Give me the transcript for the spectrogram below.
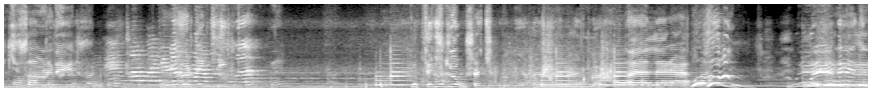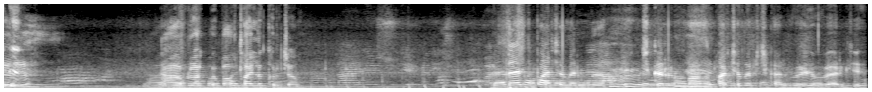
2 saatte büyüdüm. Ördek değil. Ne çıkıyormuş ne çıkmadı ya hayallere. Hayallere. ya bırak be baltayla kıracağım. Belki parçalarını çıkarırım. Bazı parçaları çıkar böyle belki.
